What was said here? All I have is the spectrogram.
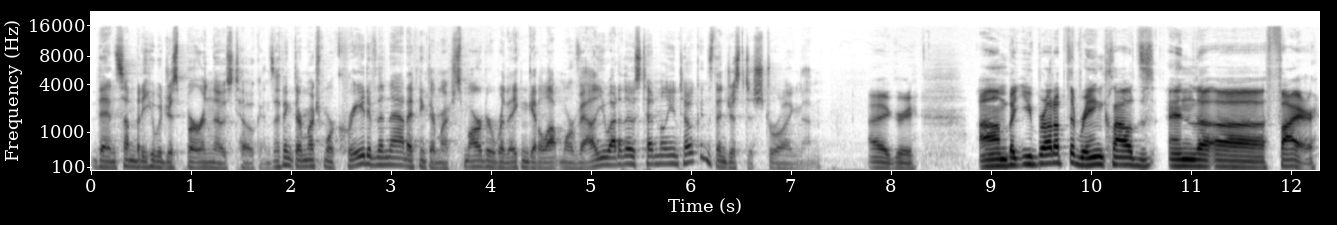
than somebody who would just burn those tokens. I think they're much more creative than that. I think they're much smarter where they can get a lot more value out of those 10 million tokens than just destroying them. I agree. Um, but you brought up the rain clouds and the uh, fire.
